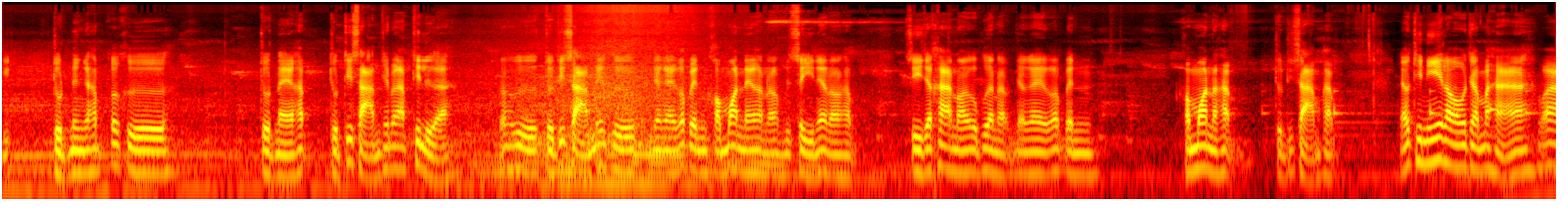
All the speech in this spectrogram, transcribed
อีกจุดหนึ่งครับก็คือจุดไหนครับจุดที่ 3 ใช่ไหมครับที่เหลือ ก็คือจุดที่ 3 นี่คือยังไงก็เป็นคอมมอนนะครับเป็น4เนี่ยนะครับ4จะค่าน้อยกว่าเพื่อนครับยังไงก็เป็นคอมมอนนะครับ จุดที่ 3 ครับ แล้วทีนี้เราจะมาหาว่า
